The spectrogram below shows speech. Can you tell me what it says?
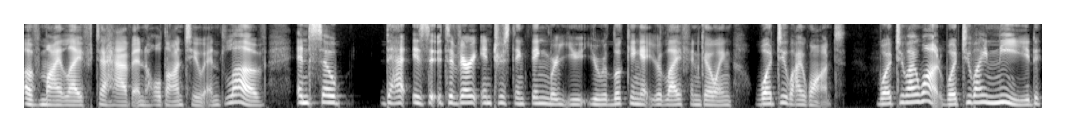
of my life to have and hold on to and love. And so that is it's a very interesting thing where you you're looking at your life and going, what do I want? What do I want? What do I need?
